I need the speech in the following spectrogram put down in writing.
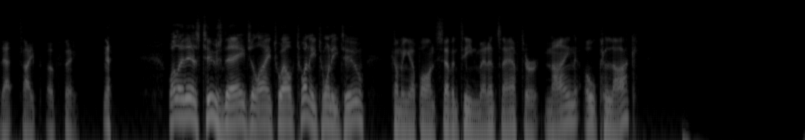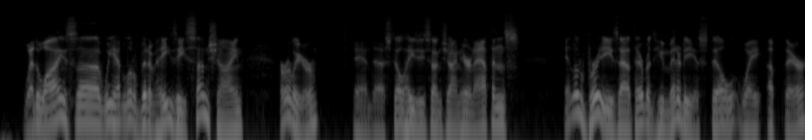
that type of thing. well, it is Tuesday, July 12, 2022 coming up on 17 minutes after 9 o'clock. Weather-wise, uh, we had a little bit of hazy sunshine earlier, and uh, still hazy sunshine here in Athens. A little breeze out there, but the humidity is still way up there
